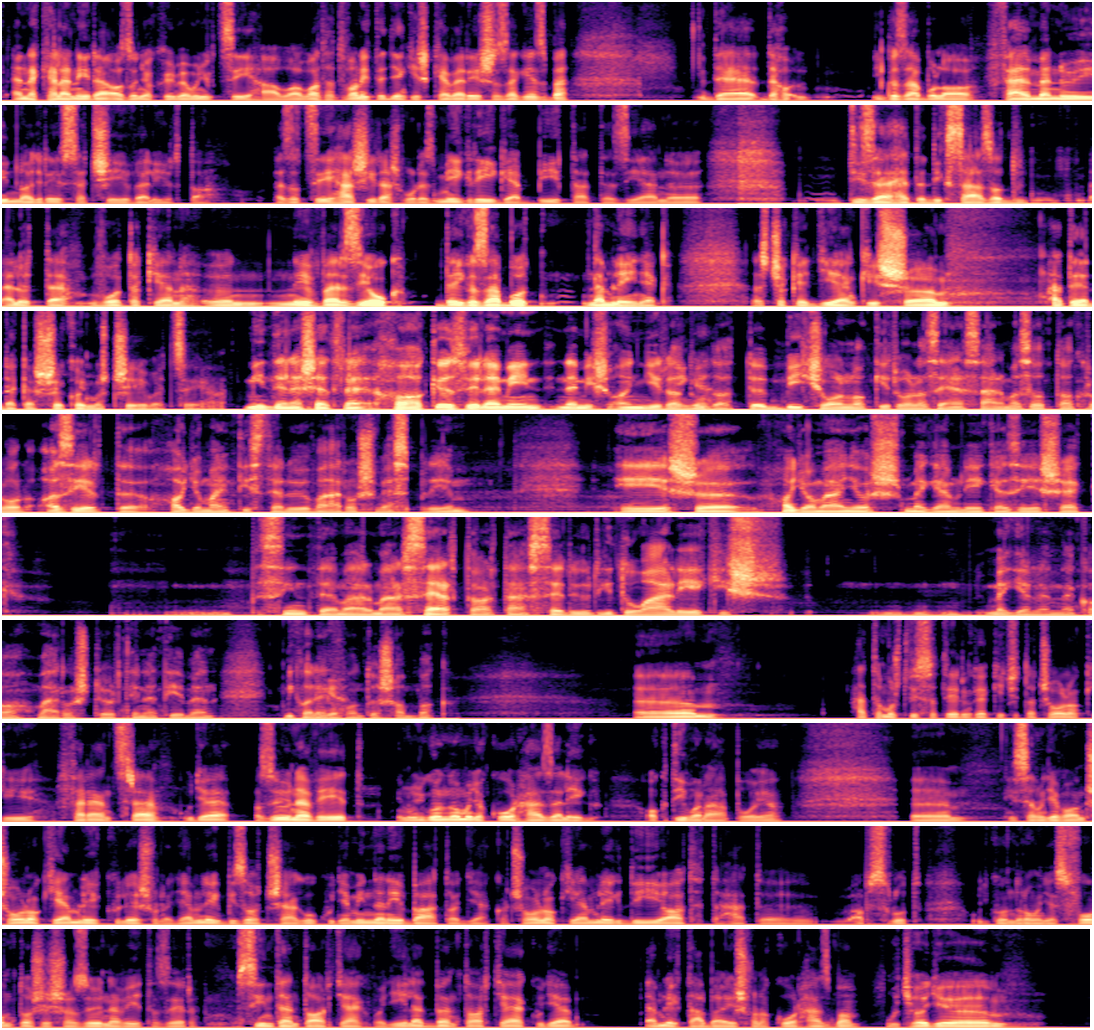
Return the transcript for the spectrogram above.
ennek ellenére az anyakönyvben mondjuk CH-val van, tehát van itt egy ilyen kis keverés az egészbe, de, de igazából a felmenői nagy része Csével írta. Ez a CH írásmód, ez még régebbi, tehát ez ilyen 17. század előtte voltak ilyen névverziók, de igazából nem lényeg. Ez csak egy ilyen kis Hát érdekesség, hogy most C vagy CH. Minden esetre, ha a közvélemény nem is annyira Igen? tud a többi csolnokiról, az elszármazottakról, azért hagyománytisztelő város Veszprém, és hagyományos megemlékezések szinte már-már szertartásszerű rituálék is megjelennek a város történetében. Mik a legfontosabbak? Um, hát ha most visszatérünk egy kicsit a Csolnoki Ferencre, ugye az ő nevét én úgy gondolom, hogy a kórház elég aktívan ápolja, hiszen ugye van Csolnoki emlékülés, van egy emlékbizottságuk, ugye minden évben átadják a Csolnoki emlékdíjat, tehát abszolút úgy gondolom, hogy ez fontos, és az ő nevét azért szinten tartják, vagy életben tartják, ugye emléktáblája is van a kórházban, úgyhogy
